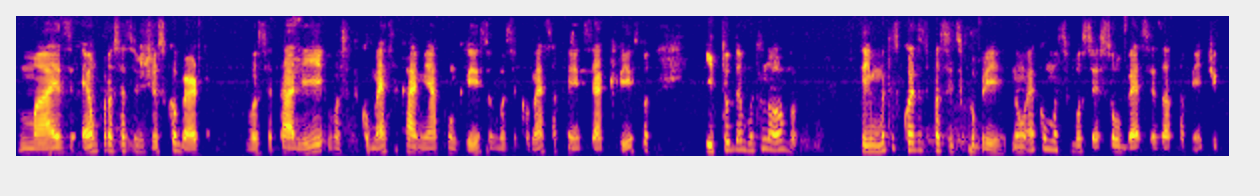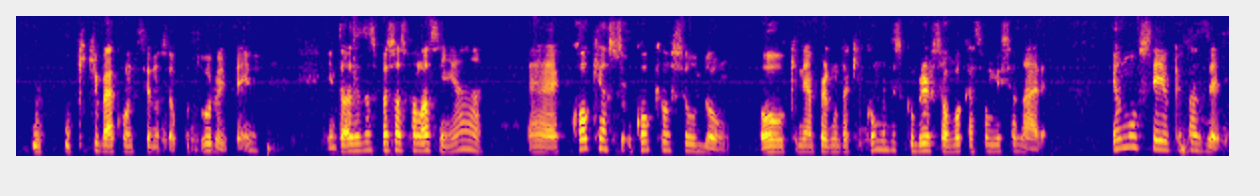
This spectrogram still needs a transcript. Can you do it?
Mas é um processo de descoberta. Você tá ali, você começa a caminhar com Cristo, você começa a conhecer a Cristo e tudo é muito novo. Tem muitas coisas para se descobrir. Não é como se você soubesse exatamente o, o que, que vai acontecer no seu futuro, entende? Então, às vezes as pessoas falam assim: ah, é, qual, que é, qual que é o seu dom? Ou que nem a pergunta aqui, como descobrir sua vocação missionária? Eu não sei o que fazer.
